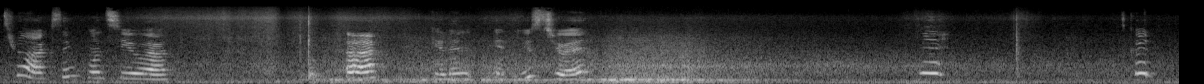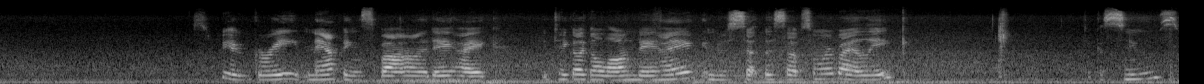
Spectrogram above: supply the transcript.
It's relaxing once you uh, uh, get in, get used to it. Eh, it's good. This would be a great napping spot on a day hike. You take like a long day hike and just set this up somewhere by a lake. Snooze.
